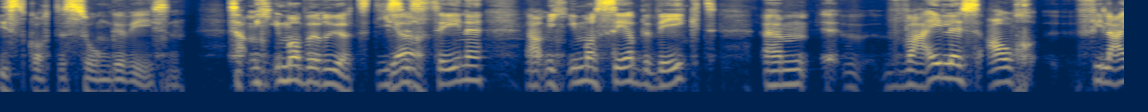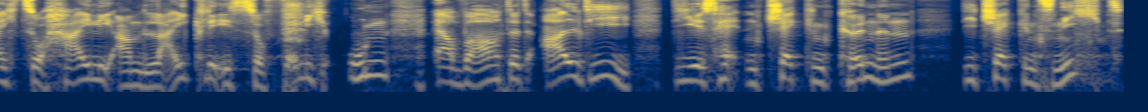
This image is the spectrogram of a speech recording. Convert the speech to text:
ist Gottes Sohn gewesen. Es hat mich immer berührt. Diese ja. Szene hat mich immer sehr bewegt, ähm, äh, weil es auch vielleicht so highly unlikely ist, so völlig unerwartet. All die, die es hätten checken können, die checken es nicht.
